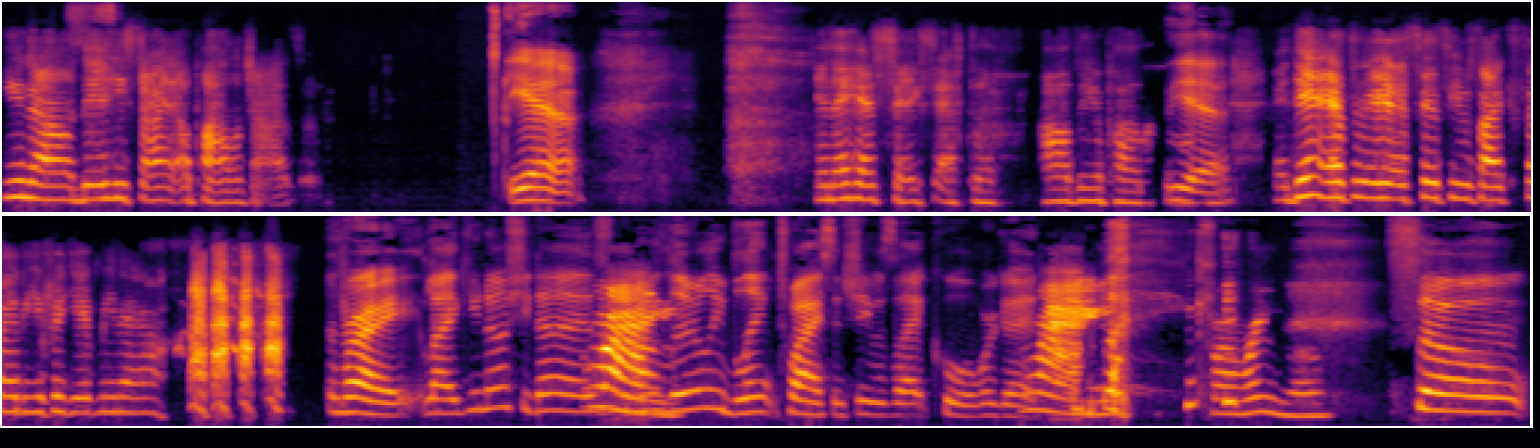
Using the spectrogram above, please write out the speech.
you know. Then he started apologizing. Yeah, And they had sex after all the apologies. yeah, And then after they had sex, he was like, So do you forgive me now? right. Like you know, she does. He Right. literally blinked twice, and she was like, "Cool, we're good." right. Like- For real. so,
